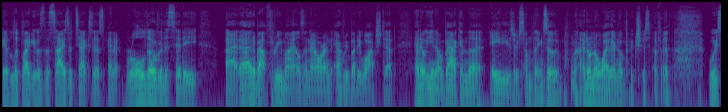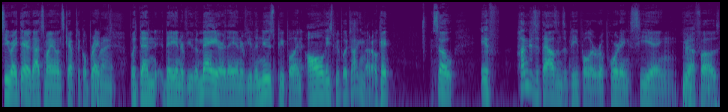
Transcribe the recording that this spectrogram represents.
It looked like it was the size of Texas, and it rolled over the city at, at about three miles an hour, and everybody watched it. And it, you know, back in the '80s or something. So I don't know why there are no pictures of it. We see right there. That's my own skeptical brain. Right. But then they interview the mayor, they interview the news people, and all these people are talking about it. Okay, so if hundreds of thousands of people are reporting seeing UFOs,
